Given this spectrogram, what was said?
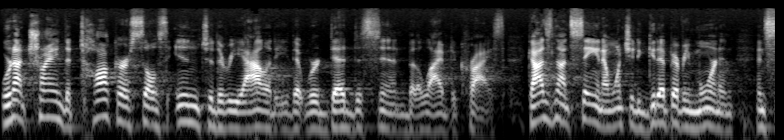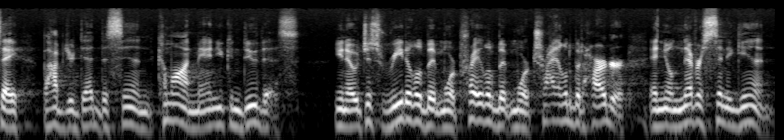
We're not trying to talk ourselves into the reality that we're dead to sin but alive to Christ. God's not saying, I want you to get up every morning and say, Bob, you're dead to sin. Come on, man, you can do this. You know, just read a little bit more, pray a little bit more, try a little bit harder, and you'll never sin again.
